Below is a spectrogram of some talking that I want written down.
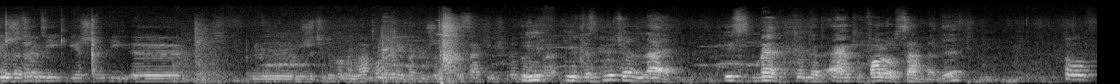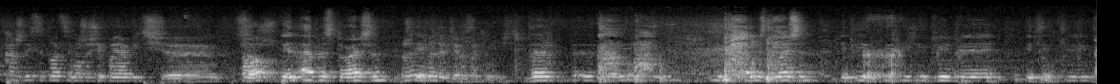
Jeżeli, jeżeli y, y, życie duchowe ma polegać na tym, że muszę za kimś podążać, If, if the spiritual life is meant to that I have to follow somebody, to w każdej sytuacji może się pojawić y, so to, in every situation, że nie będę wiedział za kim iść. the, the, it, it, it, it will be, it, it, it,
